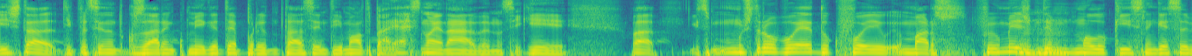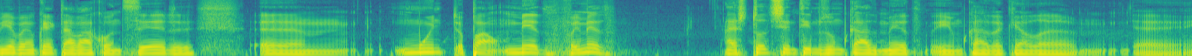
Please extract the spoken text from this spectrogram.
e está, tipo a cena de gozarem comigo até por eu me estar a sentir mal, tipo, ah, isso não é nada, não sei o quê. Pá, isso mostrou bué do que foi março, foi o mesmo Uhum. tempo de maluquice, ninguém sabia bem o que é que estava a acontecer, um, muito, pá, medo, foi medo. Acho que todos sentimos um bocado de medo e um bocado aquela. eh,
